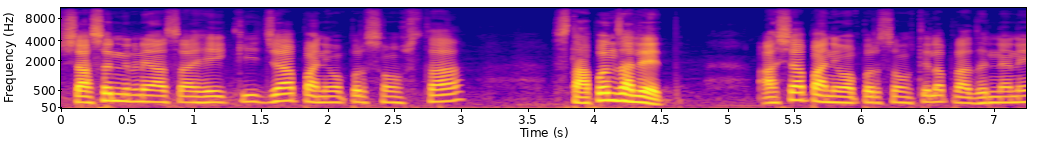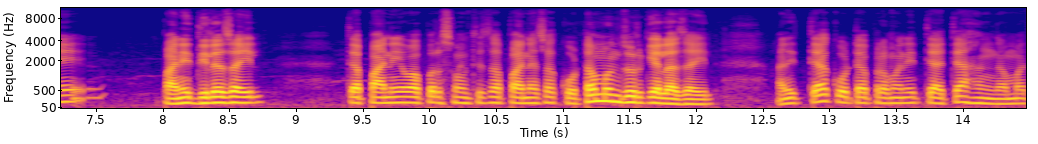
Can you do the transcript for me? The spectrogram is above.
शासन निर्णय असा आहे की ज्या पाणी वापर संस्था स्थापन झाल्या आहेत अशा पाणीवापर संस्थेला प्राधान्याने पाणी दिलं जाईल. त्या पाणीवापर संस्थेचा पाण्याचा कोटा मंजूर केला जाईल आणि त्या कोट्याप्रमाणे त्या त्या हंगामात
